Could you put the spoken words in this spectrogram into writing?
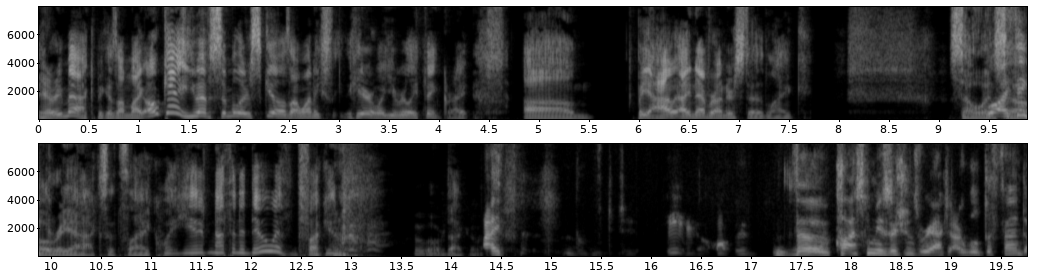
Harry Mack because I'm like, okay, you have similar skills. I want to hear what you really think, right? Um, but yeah, I, I never understood like so and so reacts. It's like, well, you have nothing to do with fucking what we're talking about. I the classical musicians reaction I will defend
